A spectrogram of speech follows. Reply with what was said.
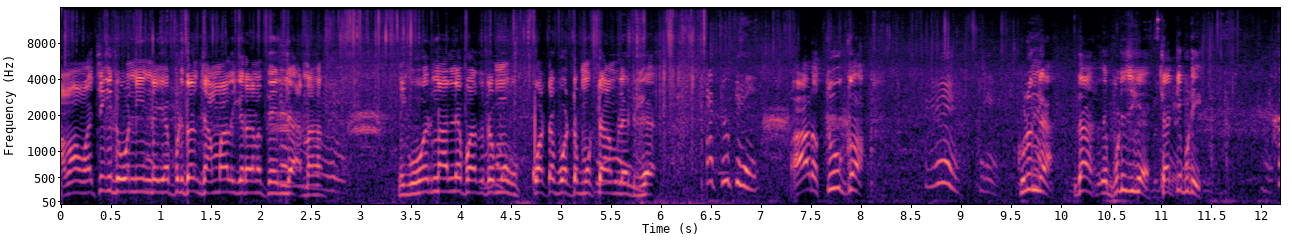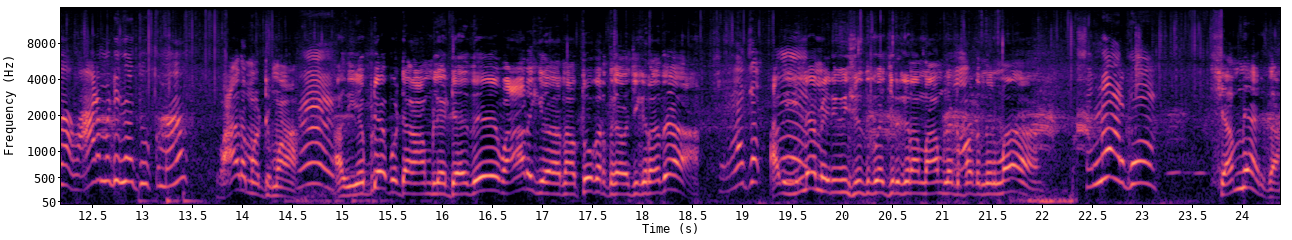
அவன் வச்சுக்கிட்டு ஒன்று இங்கே எப்படி தான் சமாளிக்கிறான்னு தெரியல. அண்ணா. இன்னைக்கு ஒரு நாள்லேயே பார்த்துட்டோமோ கொட்டை போட்ட முட்டை ஆம்லேட்டுக்கு ஆட தூக்கம். கொடுங்க. இந்தா இதை பிடிச்சிக்க. சட்டி பிடி. வாட மாட்டுமா. அது எப்படியா போட்ட ஆம்லேட் அது? வாடகைக்கு நான் தூக்கிறதுக்காக வச்சுக்கிறதா. அது என்ன மாரி விஷயத்துக்கு வச்சிருக்கிறான் அந்த ஆம்லேட் போட்டு தெரியுமா? செம்மையா இருக்கு.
